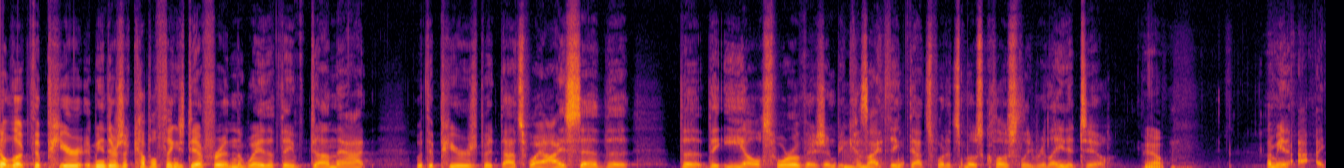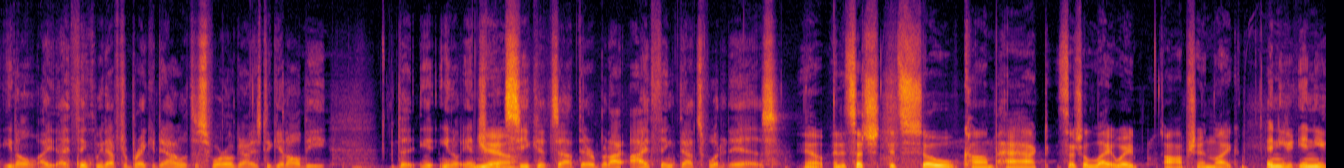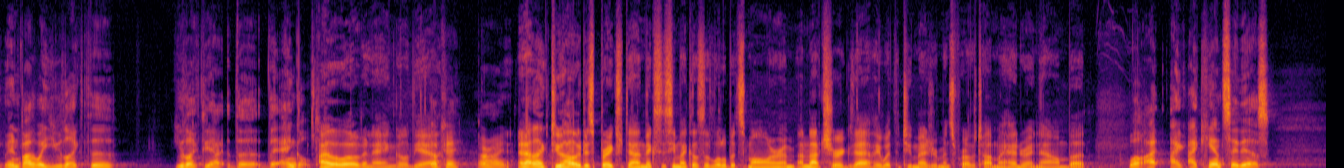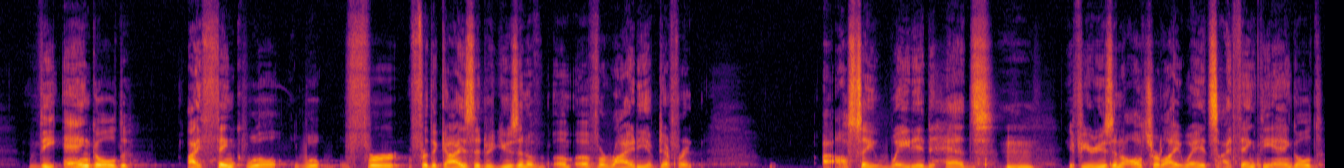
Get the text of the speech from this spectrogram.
know, look, the peer. I mean, there's a couple things different in the way that they've done that with the peers, but that's why I said the the the EL Swarovision because mm-hmm. I think that's what it's most closely related to. yep. I mean, I, you know, I, I think we'd have to break it down with the swirl guys to get all the the you know intricate Yeah. secrets out there, but I, I think that's what it is. Yeah, and it's such it's so compact, such a lightweight option. Like And you and you and by the way, you like the you like the the the angled. I love an angled, yeah. Okay, all right. And I like too how it just breaks it down, makes it seem like it's a little bit smaller. I'm, I'm not sure exactly what the two measurements were off the top of my head right now, but Well, I, I, I can't say this. The angled, I think will will for for the guys that are using a, a, a variety of different, I'll say weighted heads. Mm-hmm. If you're using ultra lightweights, I think the angled,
